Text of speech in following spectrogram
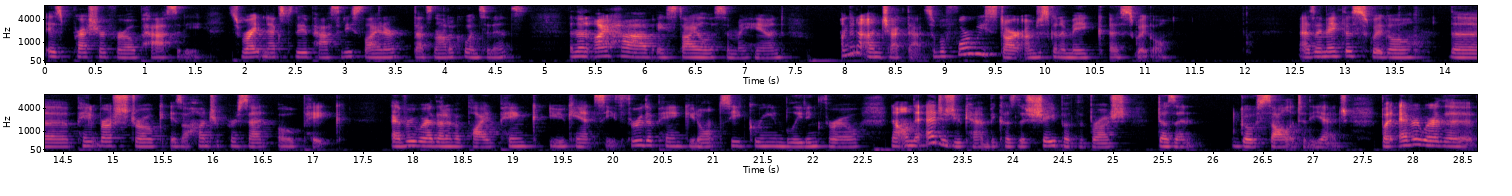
is pressure for opacity. It's right next to the opacity slider. That's not a coincidence. And then I have a stylus in my hand. I'm going to uncheck that. So before we start, I'm just going to make a squiggle. As I make this squiggle, the paintbrush stroke is 100% opaque. Everywhere that I've applied pink, you can't see through the pink. You don't see green bleeding through. Now on the edges you can because the shape of the brush doesn't go solid to the edge. But everywhere the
